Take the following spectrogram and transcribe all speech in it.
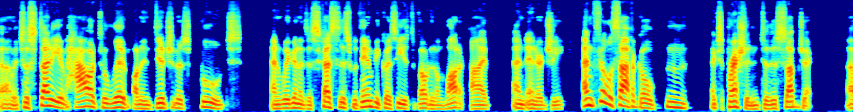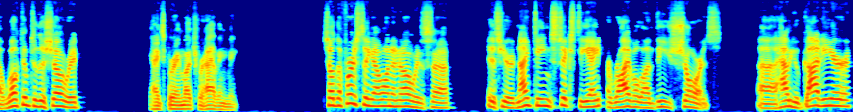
Uh, it's a study of how to live on indigenous foods. And we're going to discuss this with him because he has devoted a lot of time and energy and philosophical mm, expression to this subject. Uh, welcome to the show, Ric. Thanks very much for having me. So the first thing I want to know is uh, is your 1968 arrival on these shores, uh, how you got here,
